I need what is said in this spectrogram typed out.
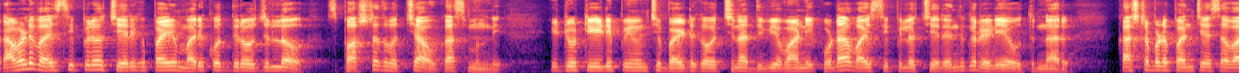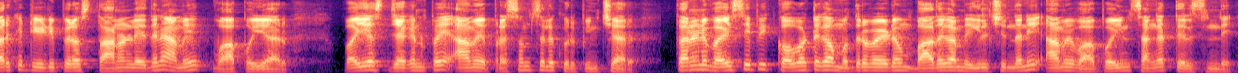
రవళి వైసీపీలో చేరికపై మరికొద్ది రోజుల్లో స్పష్టత వచ్చే అవకాశం ఉంది. ఇటు టీడీపీ నుంచి బయటకు వచ్చిన దివ్యవాణి కూడా వైసీపీలో చేరేందుకు రెడీ అవుతున్నారు. కష్టపడి పనిచేసే వారికి టీడీపీలో స్థానం లేదని ఆమె వాపోయారు. వైఎస్ జగన్పై ఆమె ప్రశంసలు కురిపించారు. తనని వైసీపీ కొవ్వట్టుగా ముద్ర వేయడం బాధగా మిగిల్చిందని ఆమె వాపోయిన సంగతి తెలిసిందే.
